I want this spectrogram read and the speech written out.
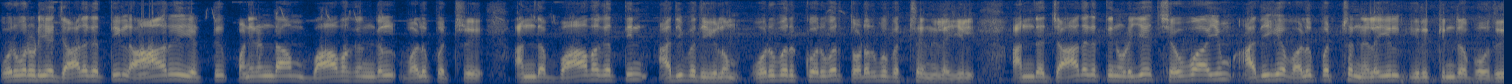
ஒருவருடைய ஜாதகத்தில் ஆறு எட்டு பனிரெண்டாம் பாவகங்கள் வலுப்பெற்று அந்த பாவகத்தின் அதிபதிகளும் ஒருவருக்கொருவர் தொடர்பு பெற்ற நிலையில் அந்த ஜாதகத்தினுடைய செவ்வாயும் அதிக வலுப்பெற்ற நிலையில் இருக்கின்ற போது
